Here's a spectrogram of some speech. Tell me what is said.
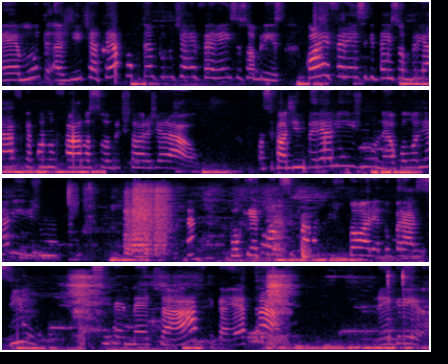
é, muito, a gente até há pouco tempo não tinha referência sobre isso. Qual a referência que tem sobre a África quando fala sobre história geral? Quando se fala de imperialismo, neocolonialismo. Né? Porque quando se fala de história do Brasil, se remete à África, é tráfico, negreiro,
